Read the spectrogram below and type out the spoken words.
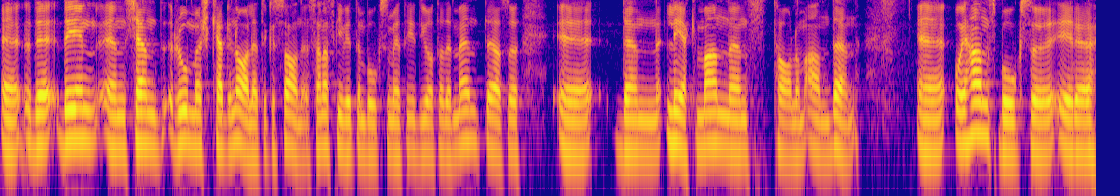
Eh, det, det är en, en, känd romersk kardinal, heter Cusanus. Han har skrivit en bok som heter Idiota Demente, alltså eh, den lekmannens tal om anden. Eh, och I hans bok så är det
